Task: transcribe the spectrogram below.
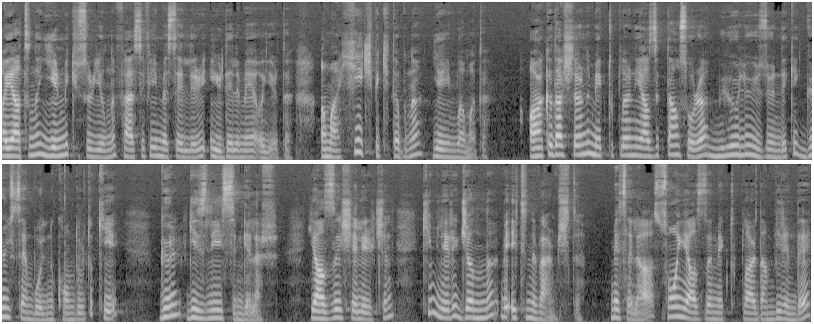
Hayatının 20 küsur yılını felsefi meseleleri irdelemeye ayırdı. Ama hiçbir kitabını yayımlamadı. Arkadaşlarının mektuplarını yazdıktan sonra mühürlü yüzüğündeki gül sembolünü kondurdu ki gül gizliyi simgeler. Yazdığı şeyler için kimileri canını ve etini vermişti. Mesela son yazdığı mektuplardan birinde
